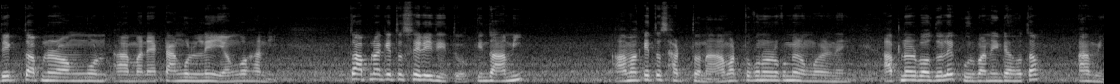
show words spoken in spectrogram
দেখতো আপনার অঙ্গ মানে একটা আঙুল নেই, অঙ্গহানি, তো আপনাকে তো ছেড়ে দিত। কিন্তু আমি, আমাকে তো ছাড়তো না, আমার তো কোনো রকমের অঙ্গহানি নেই। আপনার বদলে কুরবানিটা হতাম আমি।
